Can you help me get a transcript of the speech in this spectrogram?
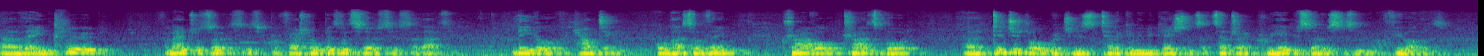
Uh, they include financial services, professional business services, so that's legal, accounting, all that sort of thing, travel, transport, uh, digital, which is telecommunications, etc., creative services, and a few others.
